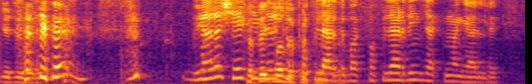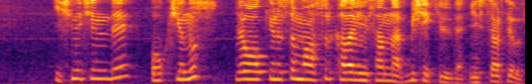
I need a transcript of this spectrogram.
geceleri. Bir ara şey Köpek filmleri balığı çok fırtınası. popülerdi. Bak popüler deyince aklıma geldi. İşin içinde okyanus ve o okyanusta mahsur kalan insanlar bir şekilde. Interstellar.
